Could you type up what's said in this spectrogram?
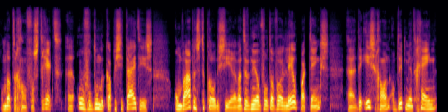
Omdat er gewoon volstrekt uh, onvoldoende capaciteit is om wapens te produceren. Wat we nu bijvoorbeeld over Leopard tanks. Uh, er is gewoon op dit moment geen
